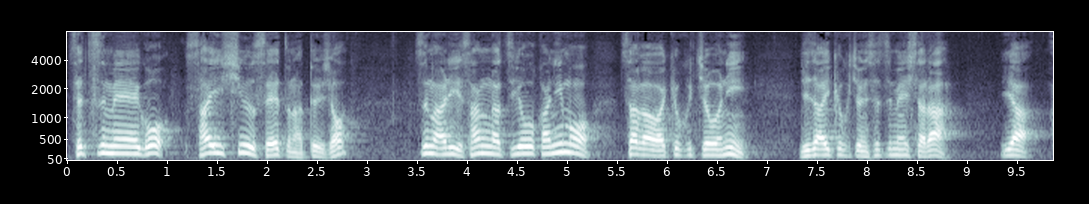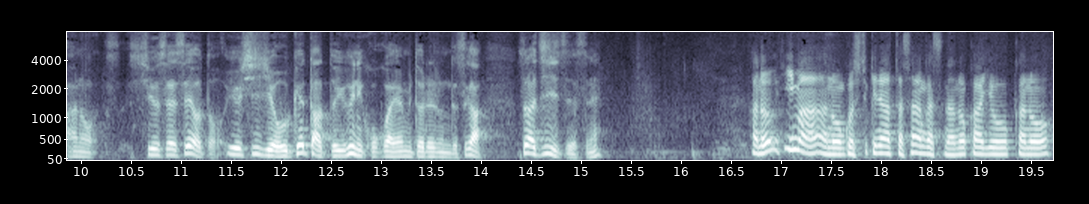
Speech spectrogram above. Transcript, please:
説明後再修正となってるでしょ。つまり3月8日にも佐川局長に、理財局長に説明したら、いや、あの、修正せよという指示を受けたというふうにここは読み取れるんですが、それは事実ですね。あの今あの、ご指摘のあった3月7日、8日の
